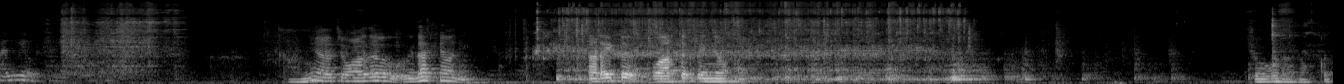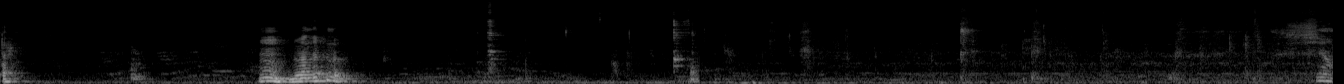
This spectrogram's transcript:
കഞ്ഞി കഞ്ഞി അത് ഇതാക്കിയാൽ മതി. തടയിട്ട് വാർത്തെടുത്ത് കഴിഞ്ഞാൽ ചോറാ നോക്കട്ടെ. ഇത് വന്നിട്ടുണ്ട്. ഉം,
